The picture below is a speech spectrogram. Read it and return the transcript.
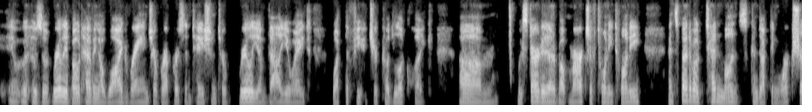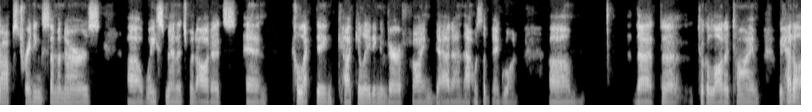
it, it, was really about having a wide range of representation to really evaluate what the future could look like. Um, we started at about March of 2020 and spent about 10 months conducting workshops, training seminars, uh, waste management audits, and collecting, calculating, and verifying data. And that was the big one. Um, that uh, took a lot of time. We had a,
